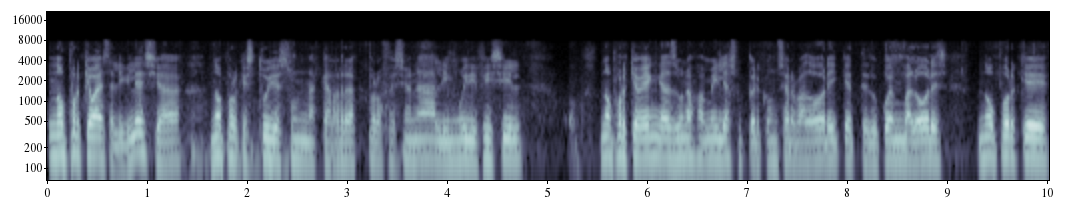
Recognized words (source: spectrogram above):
No porque vayas a la iglesia, no porque estudies una carrera profesional y muy difícil, no porque vengas de una familia súper conservadora y que te educó en valores, no porque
